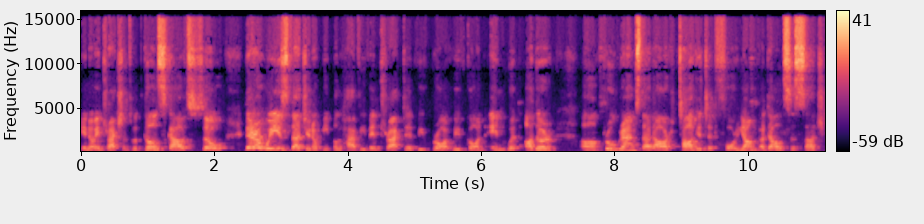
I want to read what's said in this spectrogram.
you know, interactions with Girl Scouts. So there are ways that you know people have we've interacted. We've brought we've gone in with other uh, programs that are targeted for young adults as such.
